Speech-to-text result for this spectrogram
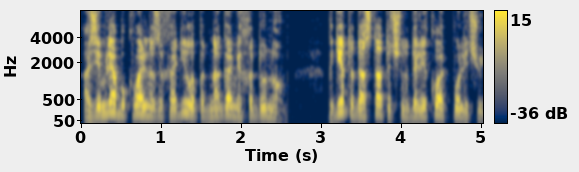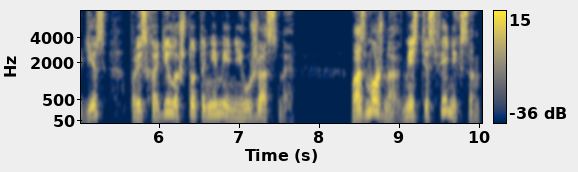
а земля буквально заходила под ногами ходуном. Где-то достаточно далеко от поля чудес происходило что-то не менее ужасное. Возможно, вместе с Фениксом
